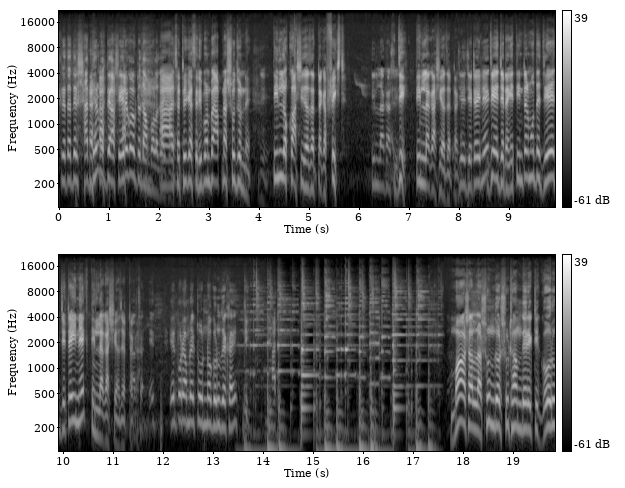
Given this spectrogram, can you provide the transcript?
ক্রেতাদের সাধ্যের মধ্যে আসে এরকম একটা দাম বলা যায় আচ্ছা ঠিক আছে রিপন ভাই আপনার সৌজন্যে তিন লক্ষ আশি হাজার টাকা ফিক্সড জি তিন লাখ আশি হাজার টাকা। যে যেটাই নেই যে তিনটার মধ্যে যে যেটাই নেক তিন লাখ আশি হাজার টাকা। আচ্ছা এরপরে আমরা একটু অন্য গরু দেখাই। জি। মাশাল্লাহ সুন্দর সুঠামদের একটি গরু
